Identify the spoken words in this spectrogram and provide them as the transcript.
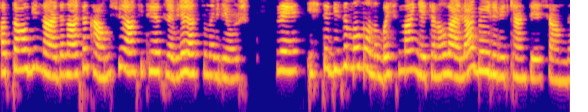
hatta o günlerden arta kalmış bir amfiteyatra bile rastlanabiliyor. Ve işte bizim Momo'nun başından geçen olaylar böyle bir kentte yaşandı.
